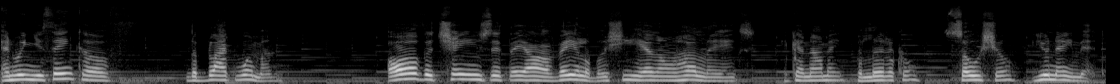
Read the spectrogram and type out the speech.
And when you think of the black woman, all the change that they are available, she has on her legs economic, political, social, you name it.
